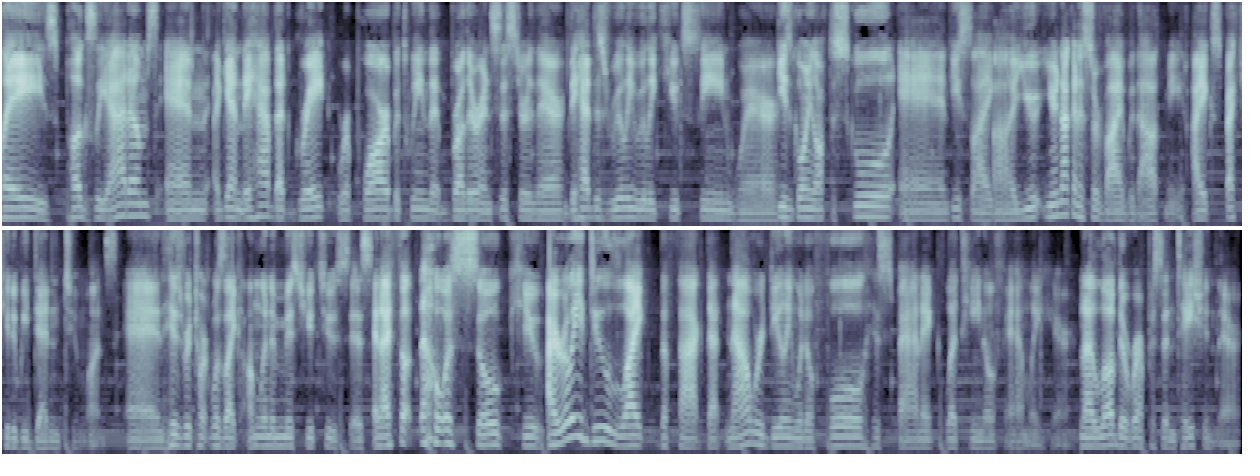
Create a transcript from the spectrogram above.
plays Pugsley Addams. And again, they have that great rapport between the brother and sister there. They had this really, really cute scene where he's going off to school and he's like, uh, you're, you're not going to survive without me. I expect you to be dead in two months. And his retort was like, I'm going to miss you too, sis. And I thought that was so cute. I really do like the fact that now we're dealing with a full Hispanic Latino family here. And I love the representation there.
